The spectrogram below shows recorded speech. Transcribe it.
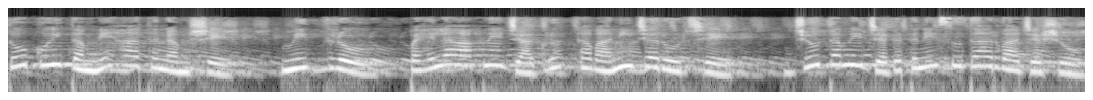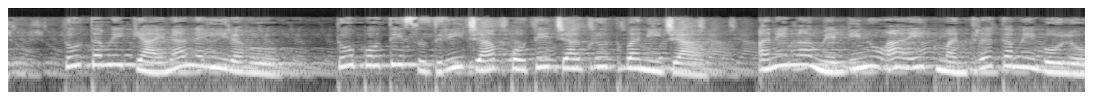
તો કોઈ તમને હાથ નમશે. મિત્રો, પહેલા આપણે જાગૃત થવાની જરૂર છે. જો તમે જગતને સુધારવા જશો, તો તમે ક્યાંયના નહીં રહો. તો પોતે સુધરી જાવ પોતે જાગૃત બની જાવ અને માં મેલડીનું આ એક મંત્ર તમે બોલો.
